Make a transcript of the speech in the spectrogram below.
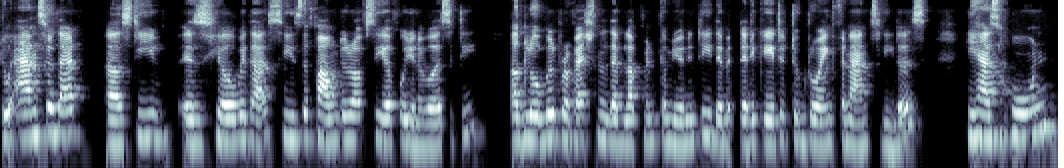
To answer that, uh, Steve is here with us. He's the founder of CFO University, a global professional development community de- dedicated to growing finance leaders. He has honed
